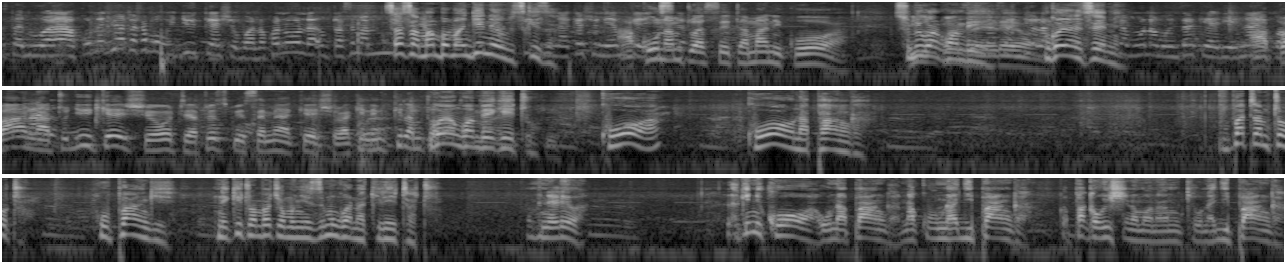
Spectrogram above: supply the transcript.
Sasa dua yako. Unajua hata kama hujui kesho bwana. Kwani utasema mimi Sasa mambo mengine usikiza. na. Hakuna mtu asiyetamani kuoa. Subiri kwa nikwambie. Ngoja niseme. Hapana, hatujui kesho yote, hatuwezi kuisemea kesho, lakini kila mtu Ngoja nikwambie kitu. Kuoa, kuoa unapanga. Kupata mtoto hupangi, ni kitu ambacho Mwenyezi Mungu anakileta tu, umenielewa? Lakini kuoa unapanga na unajipanga mpaka uishi na mwanamke, unajipanga,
